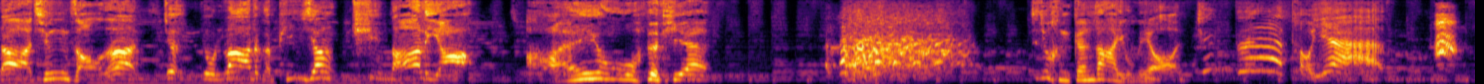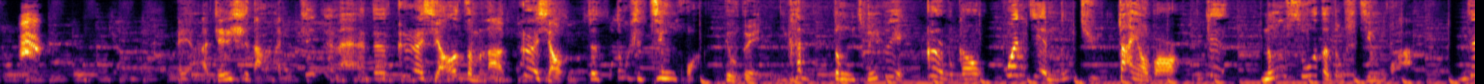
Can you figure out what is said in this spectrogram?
大清早的，你这又拉着个皮箱去哪里啊？”哎呦，我的天！这就很尴尬，有没有？真的讨厌。啊啊哎呀，真是的，这个呢，这个小怎么了？个儿小，这都是精华，对不对？你看董存瑞个儿不高，关键能举炸药包，这浓缩的都是精华。你这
